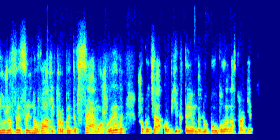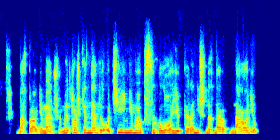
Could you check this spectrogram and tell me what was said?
дуже фе- сильно важить робити все можливе, щоб ця об'єктивна любов була насправді насправді меншою. Ми трошки недооцінюємо психологію тиранічних народів.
